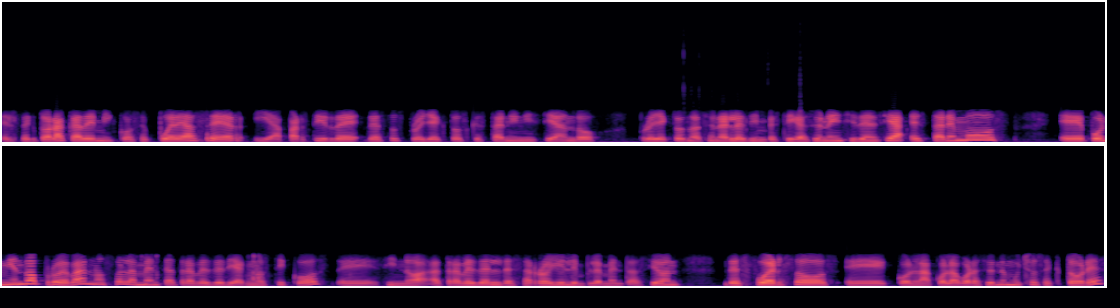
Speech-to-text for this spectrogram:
el sector académico se puede hacer y a partir de, estos proyectos que están iniciando, proyectos nacionales de investigación e incidencia, estaremos eh, poniendo a prueba no solamente a través de diagnósticos, eh, sino a, través del desarrollo y la implementación de esfuerzos eh, con la colaboración de muchos sectores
